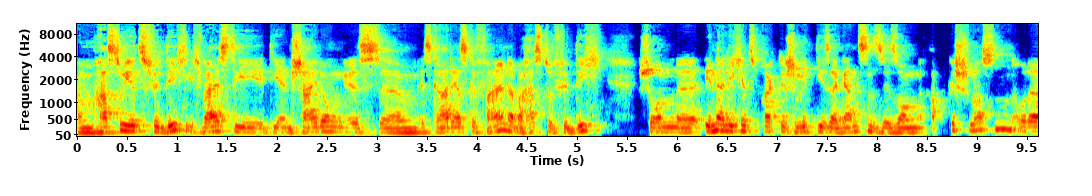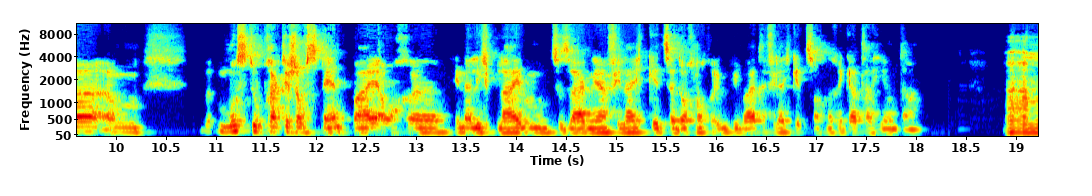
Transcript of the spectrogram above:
Ähm, hast du jetzt für dich, ich weiß, die, die Entscheidung ist, ähm, ist gerade erst gefallen, aber hast du für dich schon äh, innerlich jetzt praktisch mit dieser ganzen Saison abgeschlossen oder ähm, musst du praktisch auf Standby auch äh, innerlich bleiben, um zu sagen, ja, vielleicht geht's ja doch noch irgendwie weiter, vielleicht gibt's noch eine Regatta hier und da? Ähm,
